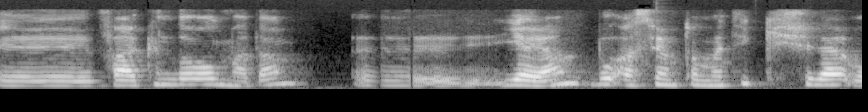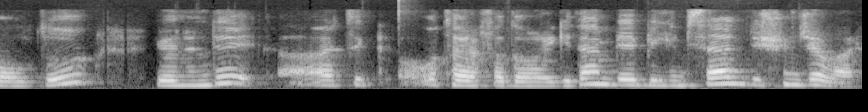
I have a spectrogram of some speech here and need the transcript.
e, farkında olmadan e, yayan bu asemptomatik kişiler olduğu yönünde artık o tarafa doğru giden bir bilimsel düşünce var.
